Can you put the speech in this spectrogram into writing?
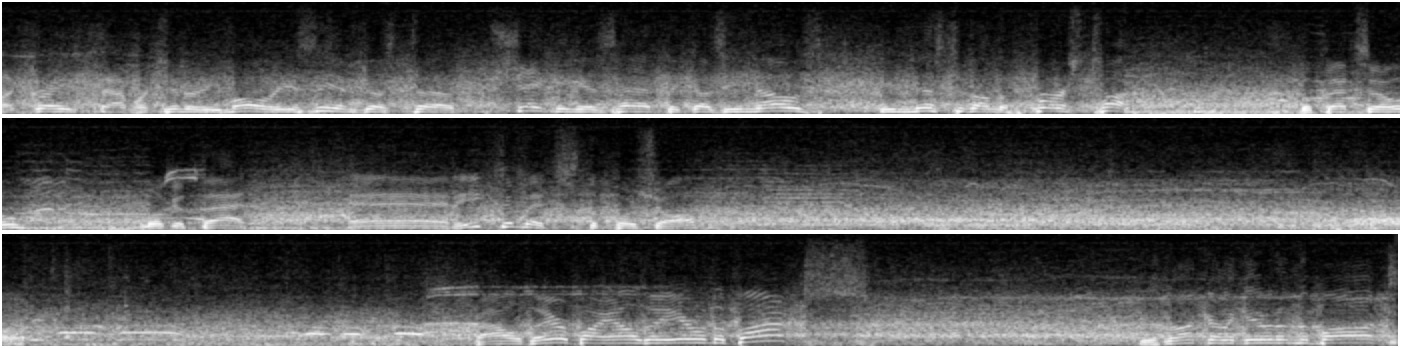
What a great opportunity. Moeller, you see him just uh, shaking his head because he knows he missed it on the first touch. Bebeto, look at that. And he commits the push-off. Foul there by Aldair in the box. He's not going to give it in the box.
